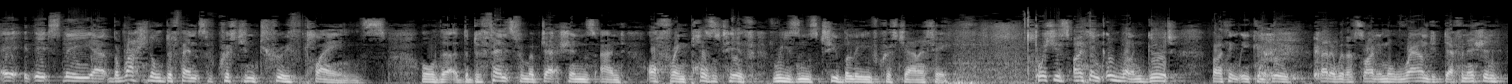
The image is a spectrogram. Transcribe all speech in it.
it, it's the, uh, the rational defense of Christian truth claims, or the, the defense from objections and offering positive reasons to believe Christianity. Which is, I think, all well and good, but I think we can do better with a slightly more rounded definition,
